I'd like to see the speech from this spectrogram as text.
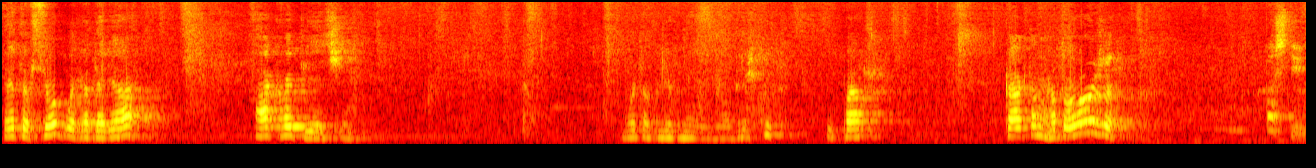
Это все благодаря аквапечи. Вот обливные ведрышки и пар. Как там, готово уже? Почти.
